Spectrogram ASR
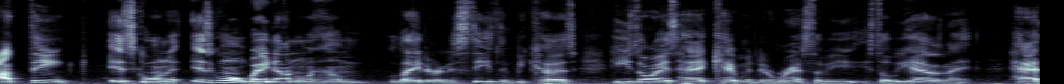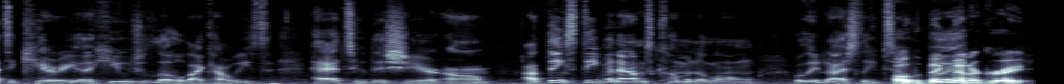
I think it's going to it's going to weigh down on him later in the season because he's always had Kevin Durant, so he so he hasn't had to carry a huge load like how he's had to this year. Um, I think Steven Adams coming along really nicely too. Oh, the big but- men are great.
